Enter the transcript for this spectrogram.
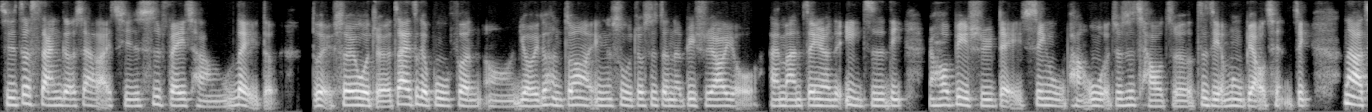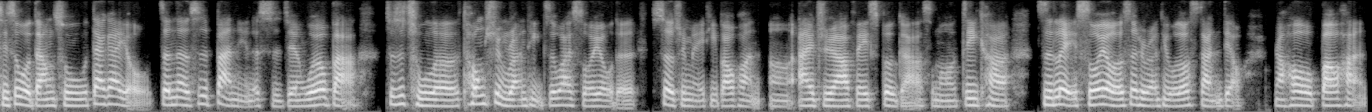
其实这三个下来，其实是非常累的。对，所以我觉得在这个部分，嗯，有一个很重要的因素，就是真的必须要有还蛮惊人的意志力，然后必须得心无旁骛，就是朝着自己的目标前进。那其实我当初大概有真的是半年的时间，我有把就是除了通讯软体之外，所有的社群媒体，包括嗯 IG 啊、Facebook 啊、什么 d c a 之类所有的社群软体，我都删掉。然后包含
